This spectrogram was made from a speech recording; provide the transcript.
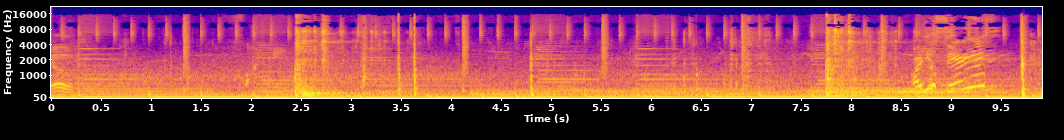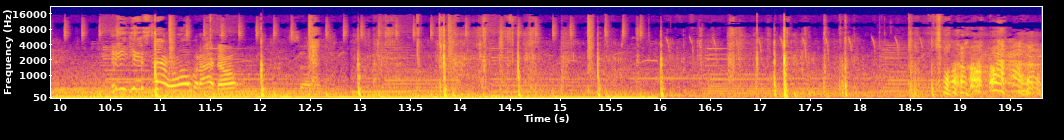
those. Fuck me. Are you serious? He gets that roll, but I don't. Seven. I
